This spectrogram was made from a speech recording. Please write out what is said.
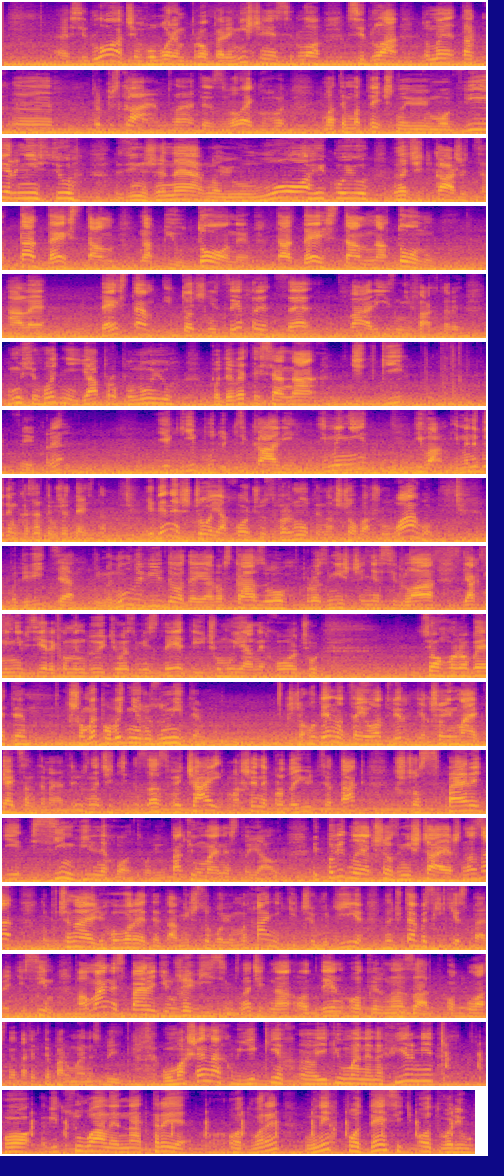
е, сідло чи говоримо про переміщення сідло, сідла, то ми так е, припускаємо, знаєте, з великою математичною ймовірністю, з інженерною логікою, значить, кажеться, та десь там на півтони, та десь там на тону. Але десь там і точні цифри це два різні фактори. Тому сьогодні я пропоную подивитися на чіткі цифри, які будуть цікаві і мені, і вам. І ми не будемо казати вже десь там. Єдине, що я хочу звернути на що вашу увагу, подивіться і минуле відео, де я розказував про зміщення сідла, як мені всі рекомендують його змістити і чому я не хочу цього робити. Що ми повинні розуміти, що один оцей отвір, якщо він має 5 см, значить зазвичай машини продаються так, що спереді 7 вільних отворів. Так і у мене стояло. Відповідно, якщо зміщаєш назад, то починають говорити там між собою механіки чи водії. Значить, у тебе скільки спереді? 7. А у мене спереді вже 8, значить на один отвір назад. От, власне, так як тепер у мене стоїть. У машинах, в яких, е, які у мене на фірмі, відсували на 3 отвори, у них по 10 отворів.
